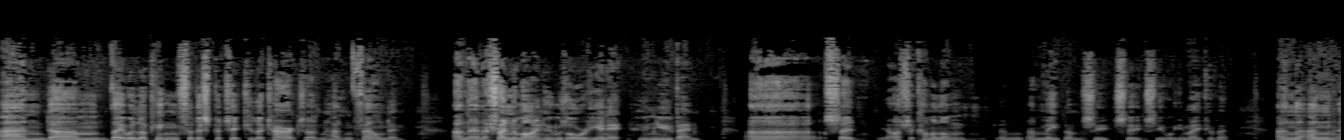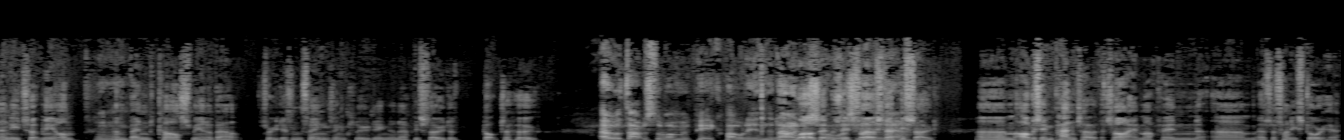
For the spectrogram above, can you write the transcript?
And um, they were looking for this particular character and hadn't found him. And then a friend of mine who was already in it, who knew Ben, uh, said, I should come along and, and meet them, see, see, see what you make of it. And, and, and he took me on. And Ben cast me in about three different things, including an episode of Doctor Who. Oh, that was the one with Peter Capaldi and the That dinosaur. was. It was his first Yeah. episode. Um, I was in Panto at the time, up in. Um, there's a funny story here.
